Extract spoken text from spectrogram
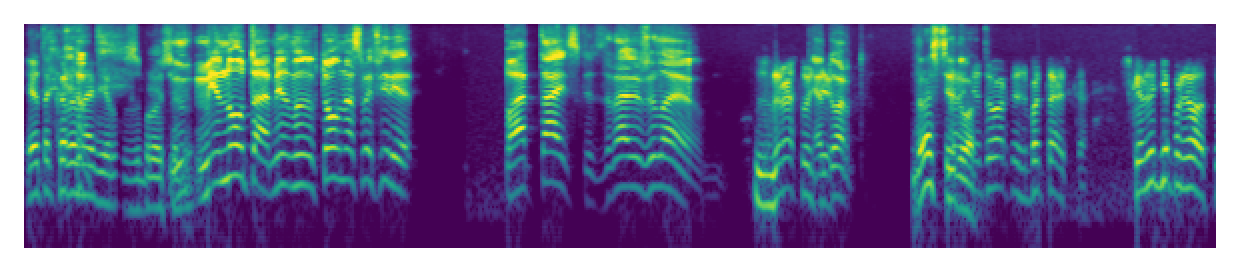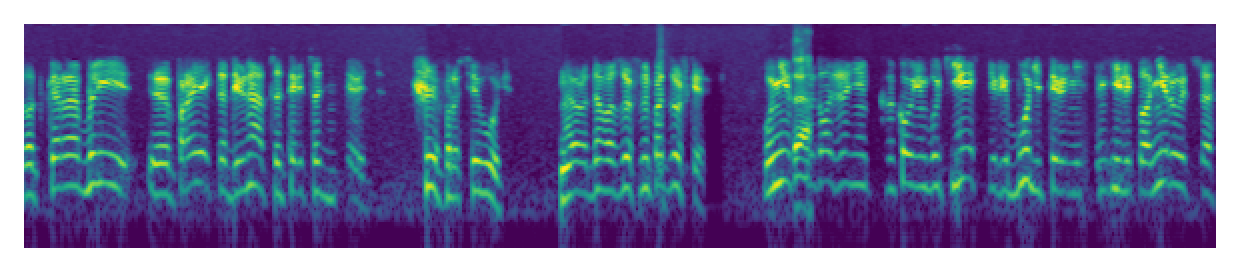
Это коронавирус сбросили. Минута. Кто у нас в эфире? Батайск. Здравия желаю. Здравствуйте. Эдуард. Здравствуйте, Эдуард. Эдуард из Батайска. Скажите, пожалуйста, вот корабли э, проекта 1239, шифр Сивуч, народной воздушной подушки. У них да. продолжение какое-нибудь есть или будет, или, не, или планируется?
